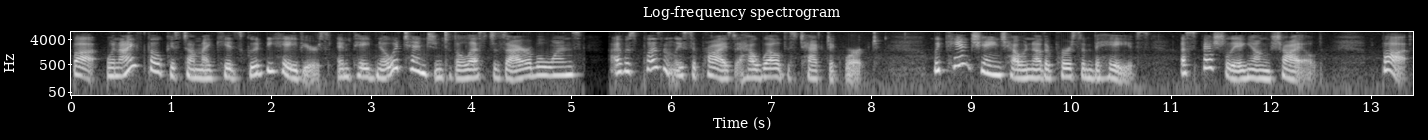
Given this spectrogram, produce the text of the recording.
But when I focused on my kids' good behaviors and paid no attention to the less desirable ones, I was pleasantly surprised at how well this tactic worked. We can't change how another person behaves, especially a young child, but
